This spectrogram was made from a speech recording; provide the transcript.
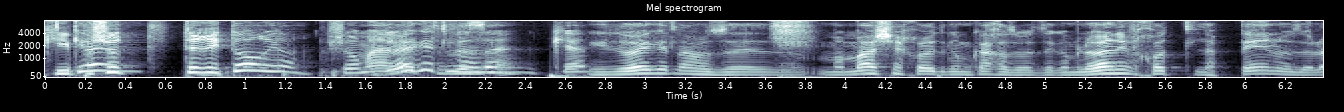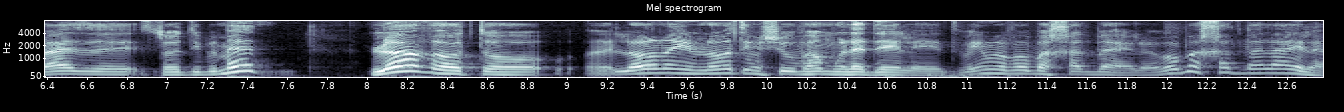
כי היא כן. פשוט טריטוריה שומרת, דואגת לנו. וזה, כן. היא דואגת לנו, זה, זה ממש יכול להיות גם ככה, זאת אומרת, זה גם לא היה נביחות לפינו, זה לא היה איזה... זאת אומרת, היא באמת לא אהבה אותו, לא נעים, לא מתאים שהוא בא מול הדלת, ואם הוא יבוא באחת בלילה, הוא יבוא באחת בלילה.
